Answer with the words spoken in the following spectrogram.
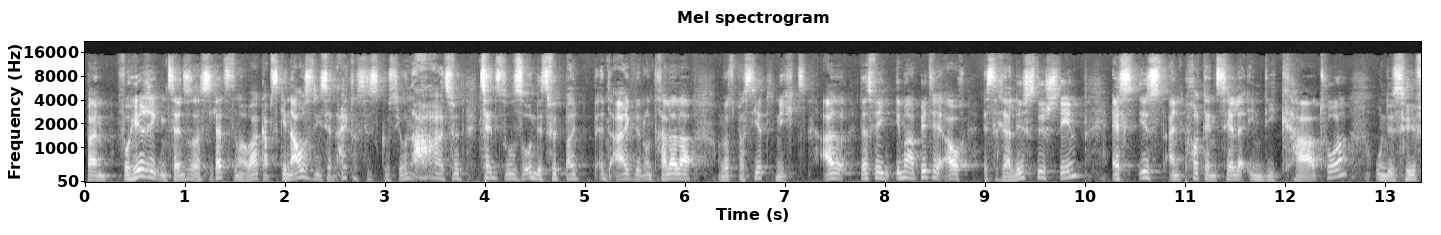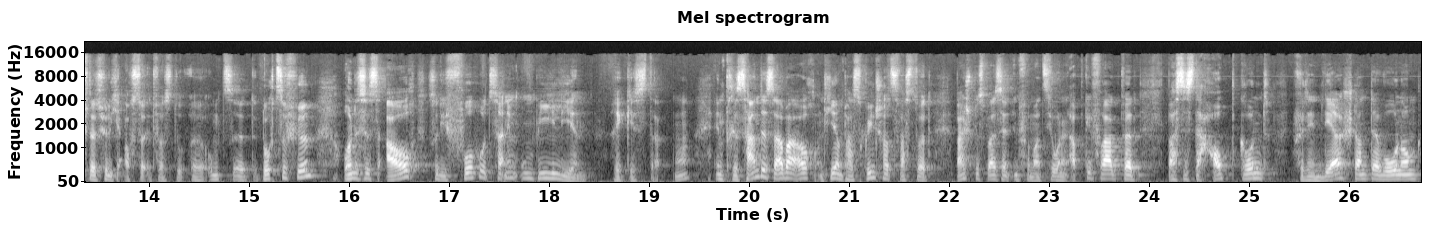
beim vorherigen Zensus, als das letzte Mal war, gab es genauso diese Neidungsdiskussion, ah, es wird Zensus und es wird bald enteignet und tralala und was passiert? Nichts. Also deswegen immer bitte auch es realistisch sehen. Es ist ein potenzieller Indikator und es hilft natürlich auch so etwas äh, äh, durchzuführen und es ist auch so die Vorhut zu einem Immobilien. Register. Interessant ist aber auch, und hier ein paar Screenshots, was dort beispielsweise in Informationen abgefragt wird, was ist der Hauptgrund für den Leerstand der Wohnung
